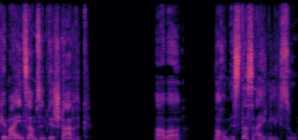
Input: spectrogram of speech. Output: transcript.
gemeinsam sind wir stark. Aber warum ist das eigentlich so?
